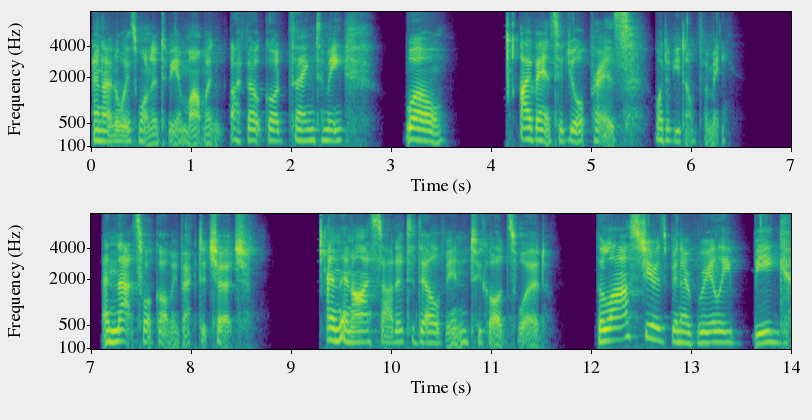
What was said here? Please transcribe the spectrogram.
and I'd always wanted to be a mum. And I felt God saying to me, Well, I've answered your prayers. What have you done for me? And that's what got me back to church. And then I started to delve into God's word. The last year has been a really big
